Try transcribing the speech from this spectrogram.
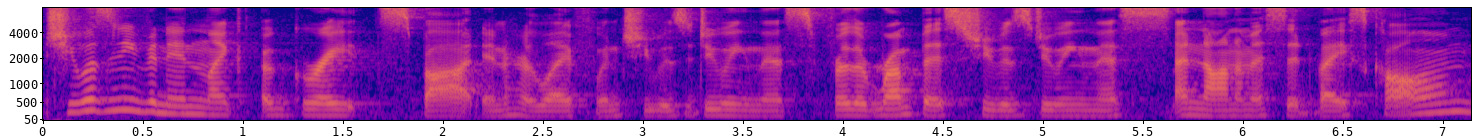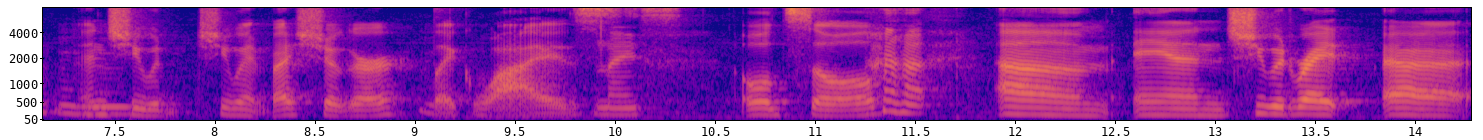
she wasn't even in like a great spot in her life when she was doing this. For the Rumpus, she was doing this anonymous advice column, and she would she went by Sugar, like wise, Nice. old soul. um, and she would write. Uh,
